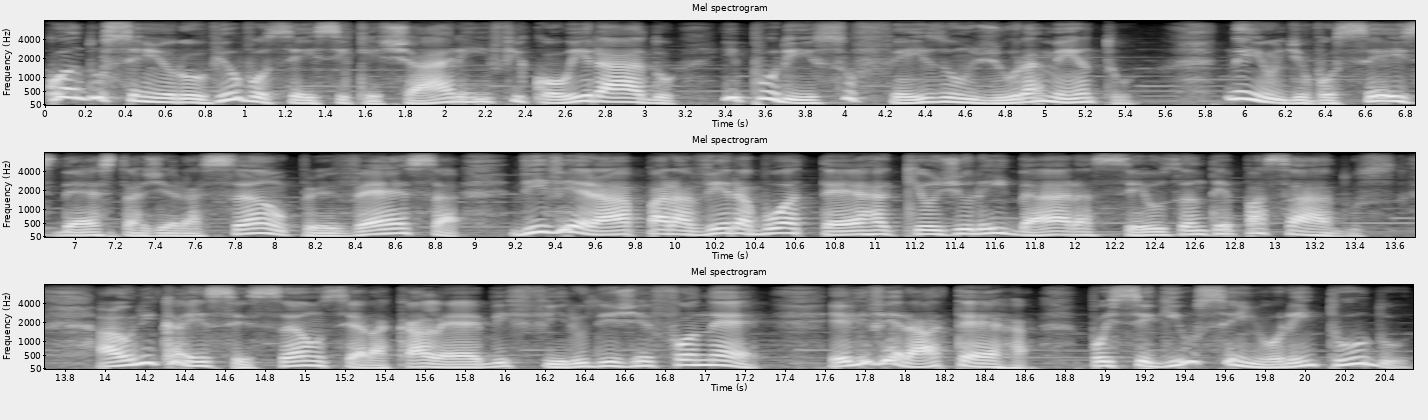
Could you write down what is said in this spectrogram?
Quando o Senhor ouviu vocês se queixarem, ficou irado e por isso fez um juramento. Nenhum de vocês desta geração perversa viverá para ver a boa terra que eu jurei dar a seus antepassados. A única exceção será Caleb, filho de Jefoné. Ele verá a terra, pois seguiu o Senhor em tudo.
